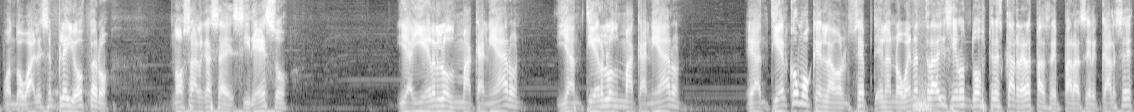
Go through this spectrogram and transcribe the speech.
cuando vales en playoff, pero no salgas a decir eso. Y ayer los macanearon, y antier los macanearon. Eh, antier como que en la, en la novena entrada hicieron dos, tres carreras para, para acercarse,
